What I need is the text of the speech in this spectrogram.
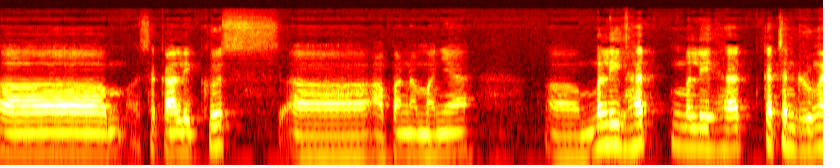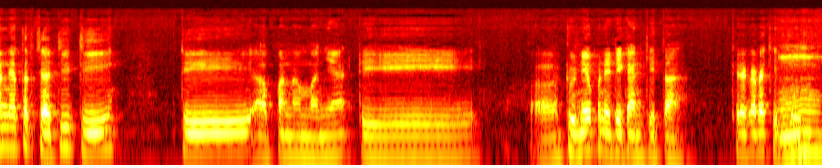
uh, sekaligus uh, apa namanya uh, melihat melihat kecenderungan yang terjadi di di apa namanya di uh, dunia pendidikan kita. Kira-kira gitu. Hmm.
